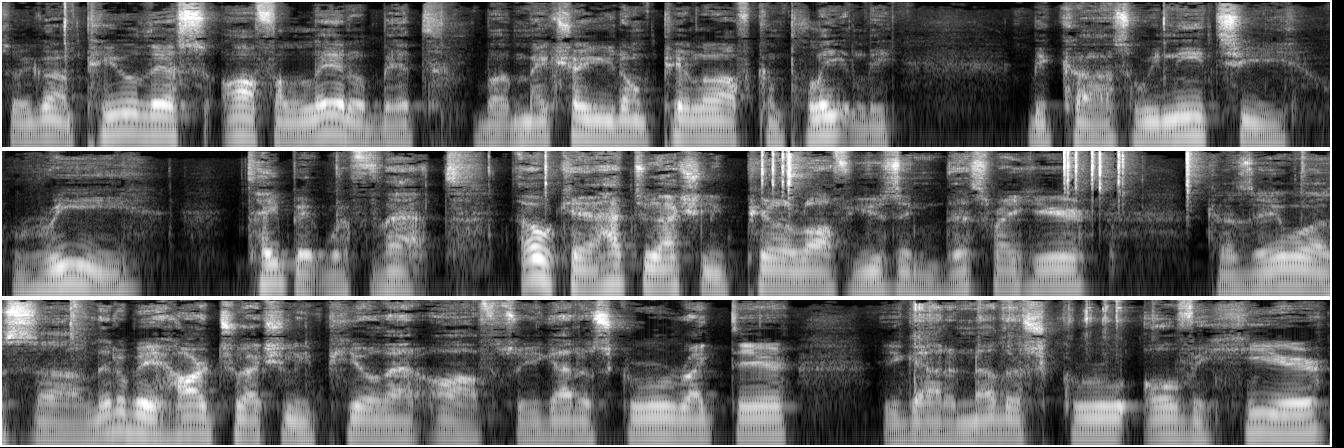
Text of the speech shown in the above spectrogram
So we're going to peel this off a little bit but make sure you don't peel it off completely because we need to re tape it with that. Okay I had to actually peel it off using this right here because it was a little bit hard to actually peel that off so you got a screw right there you got another screw over here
